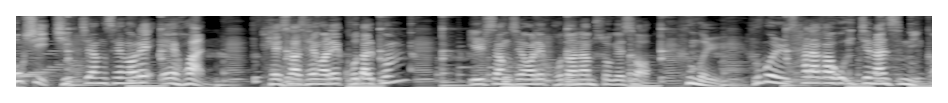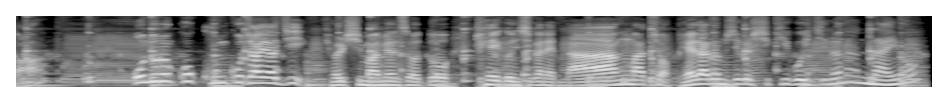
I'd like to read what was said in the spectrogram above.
혹시 직장 생활의 애환, 회사 생활의 고달픔, 일상 생활의 고단함 속에서 흐물흐물 살아가고 있진 않습니까? 오늘은 꼭 굶고 자야지 결심하면서도 퇴근 시간에 딱 맞춰 배달 음식을 시키고 있지는 않나요?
